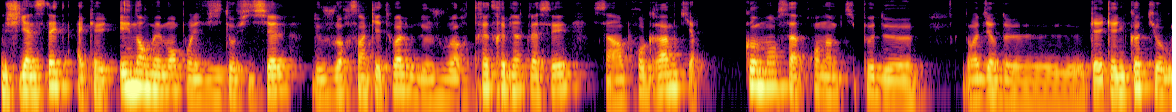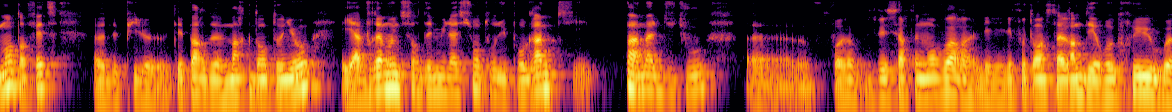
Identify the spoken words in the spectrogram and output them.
Michigan State accueille énormément pour les visites officielles de joueurs 5 étoiles ou de joueurs très très bien classés. C'est un programme qui commence à prendre un petit peu de, on va dire, de, qui a une cote qui augmente en fait euh, depuis le départ de Marc D'Antonio. Et il y a vraiment une sorte d'émulation autour du programme qui est pas mal du tout. Euh, vous devez certainement voir les, photos Instagram des recrues où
